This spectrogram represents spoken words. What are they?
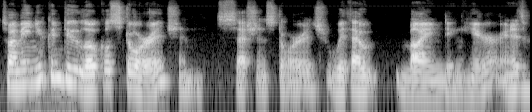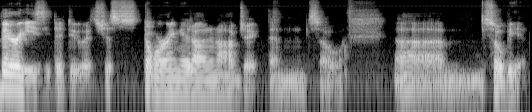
So, I mean, you can do local storage and session storage without binding here. And it's very easy to do. It's just storing it on an object. And so, um, so be it.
